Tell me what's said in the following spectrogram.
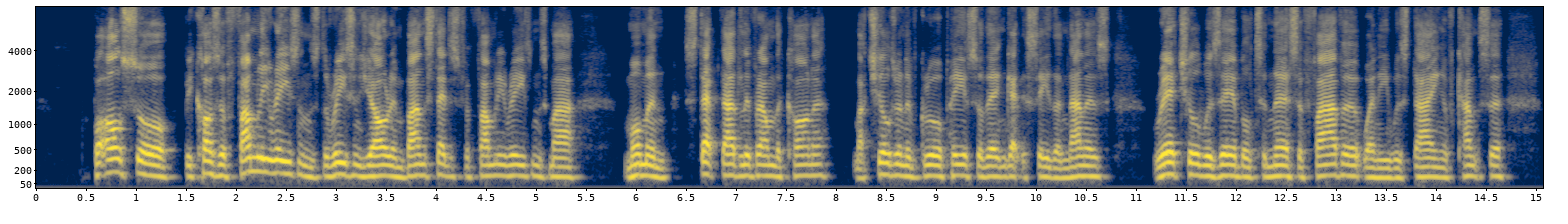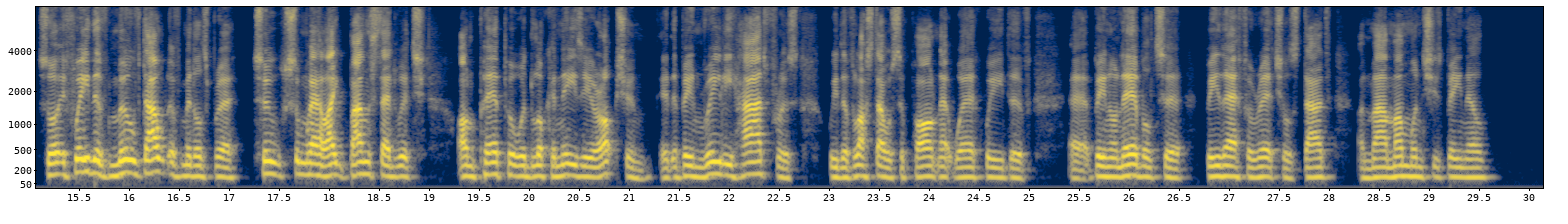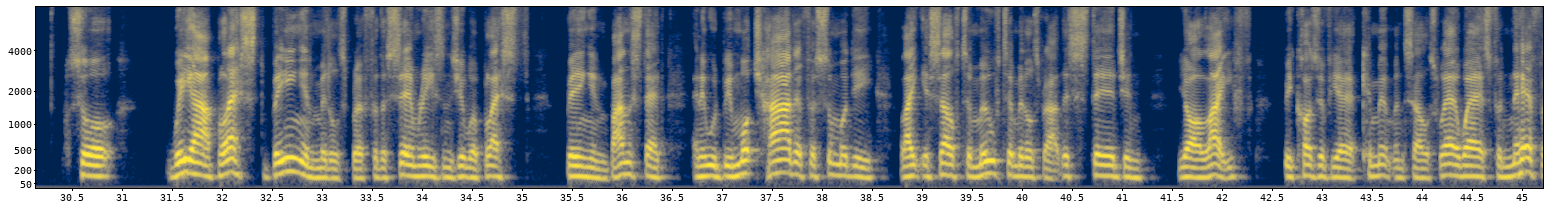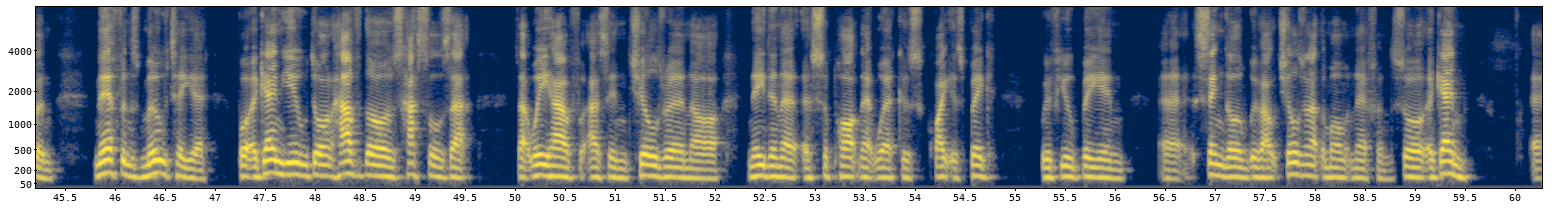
but also because of family reasons. The reasons you're in Banstead is for family reasons. My mum and stepdad live around the corner. My children have grew up here so they can get to see their nanas. Rachel was able to nurse a father when he was dying of cancer. So if we'd have moved out of Middlesbrough to somewhere like Banstead, which on paper would look an easier option, it'd have been really hard for us. We'd have lost our support network. We'd have uh, been unable to be there for Rachel's dad and my mum when she's been ill. So we are blessed being in Middlesbrough for the same reasons you were blessed being in Banstead. And it would be much harder for somebody like yourself to move to Middlesbrough at this stage in your life because of your commitments elsewhere. Whereas for Nathan, Nathan's moved here, but again, you don't have those hassles that that we have, as in children or needing a, a support network as quite as big, with you being uh, single without children at the moment, Nathan. So again, uh,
